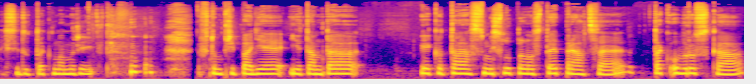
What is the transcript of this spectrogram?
jestli to tak mám říct. v tom případě je tam ta jako ta smysluplnost té práce tak obrovská,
